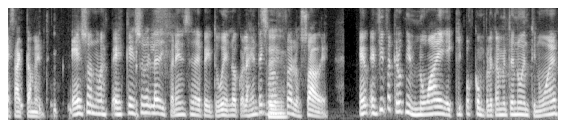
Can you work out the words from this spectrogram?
Exactamente. Eso no es, es que eso es la diferencia de Pay to Win, loco. La gente que juega. FIFA lo sabe. En, en FIFA creo que no hay equipos completamente 99,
